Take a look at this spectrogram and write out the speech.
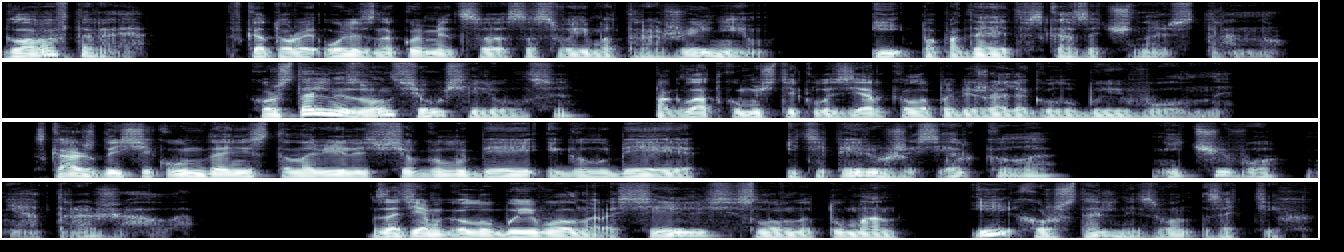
Глава вторая, в которой Оля знакомится со своим отражением и попадает в сказочную страну. Хрустальный звон все усиливался. По гладкому стеклу зеркала побежали голубые волны. С каждой секундой они становились все голубее и голубее, и теперь уже зеркало ничего не отражало. Затем голубые волны рассеялись, словно туман, и хрустальный звон затих.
